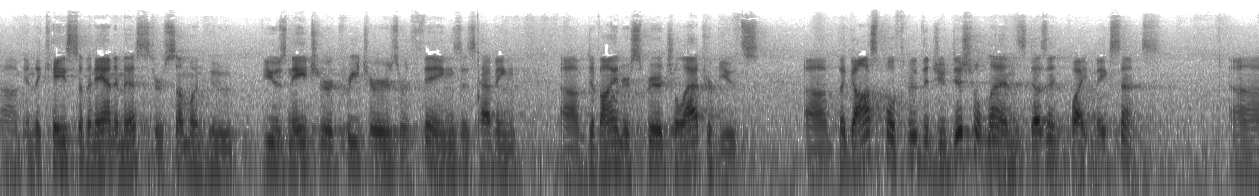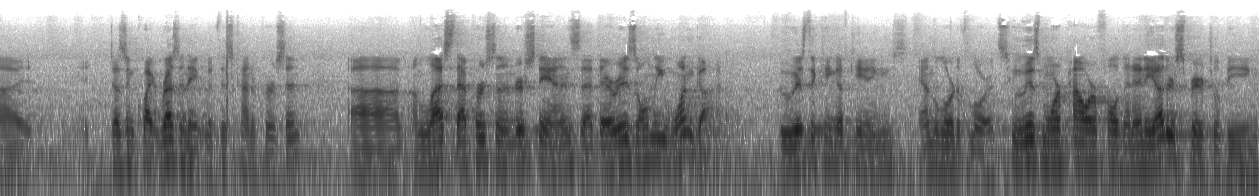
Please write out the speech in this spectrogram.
Um, in the case of an animist or someone who views nature, creatures, or things as having um, divine or spiritual attributes, uh, the gospel through the judicial lens doesn't quite make sense. Uh, it doesn't quite resonate with this kind of person uh, unless that person understands that there is only one God who is the King of Kings and the Lord of Lords, who is more powerful than any other spiritual being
